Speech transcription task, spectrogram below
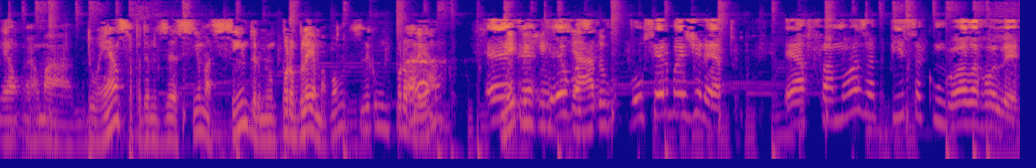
é, é uma doença, podemos dizer assim, uma síndrome, um problema. Vamos dizer como um problema. É, Negligenciado. eu vou, vou ser mais direto. É a famosa pizza com gola rolê.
